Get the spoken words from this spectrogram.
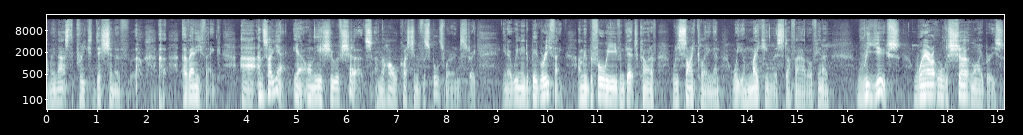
I mean, that's the precondition of of anything. Uh, and so, yeah, yeah, on the issue of shirts and the whole question of the sportswear industry, you know, we need a big rethink. I mean, before we even get to kind of recycling and what you're making this stuff out of, you know, reuse. Where are all the shirt libraries?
